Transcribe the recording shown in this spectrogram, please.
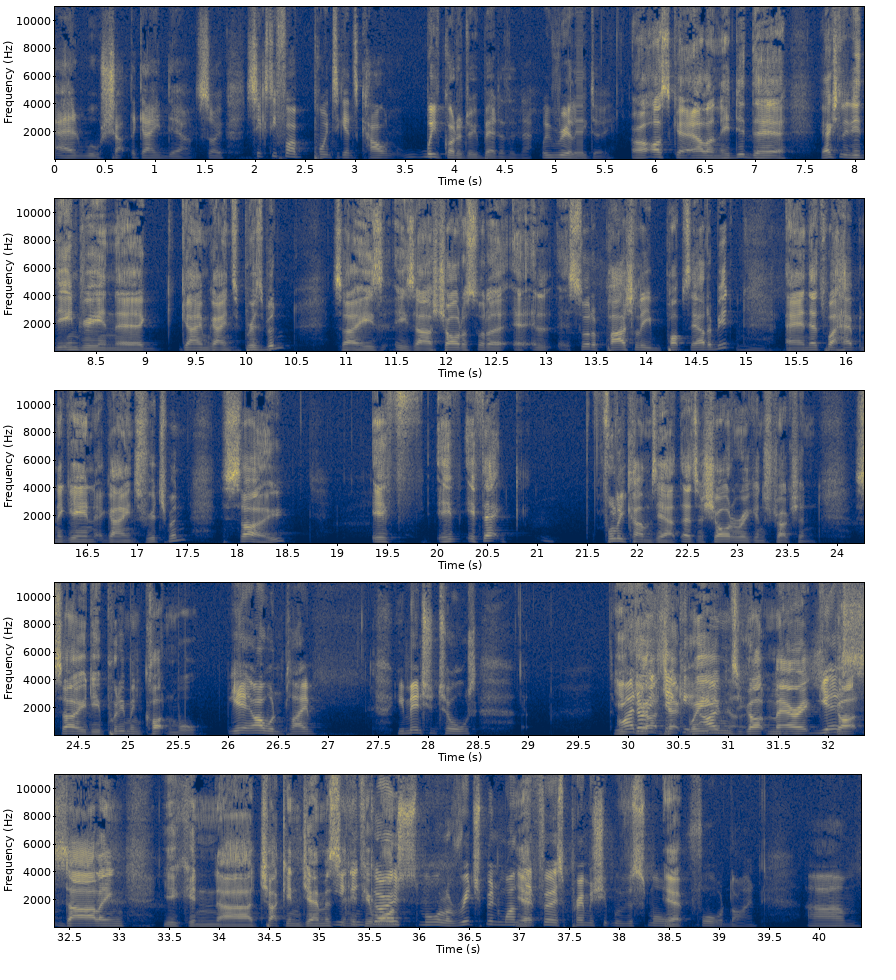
and we'll shut the game down. So 65 points against Carlton, we've got to do better than that. We really do. Uh, Oscar Allen, he did the he actually did the injury in the game against Brisbane, so his his uh, shoulder sort of uh, sort of partially pops out a bit, and that's what happened again against Richmond. So if if if that fully comes out, that's a shoulder reconstruction. So do you put him in cotton wool? Yeah, I wouldn't play him. You mentioned tools. You, I you don't got Jack it- Williams, I- you got Maric, you got Darling. You can uh, chuck in Jamison You if you go want. smaller. Richmond won Yep. their first premiership with a small Yep. forward line. Um,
